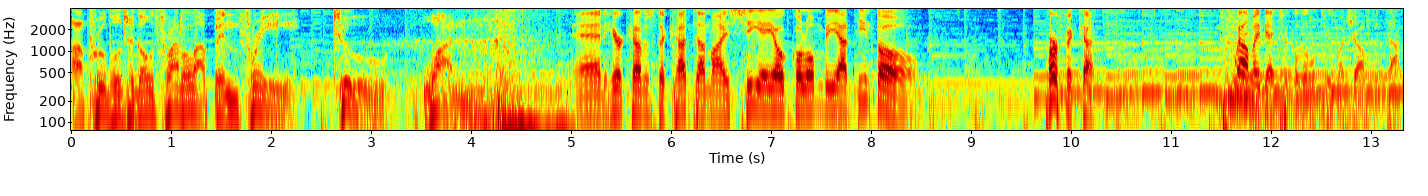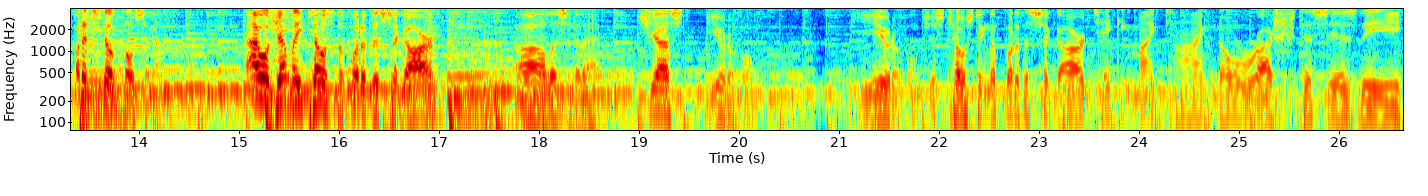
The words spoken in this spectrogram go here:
Approval to go throttle up in three, two, one. And here comes the cut on my CAO Colombia Tinto. Perfect cuts. Well, maybe I took a little too much off the top, but it's still close enough. I will gently toast the foot of this cigar. Oh, listen to that. Just beautiful. Beautiful. Just toasting the foot of the cigar, taking my time, no rush. This is the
